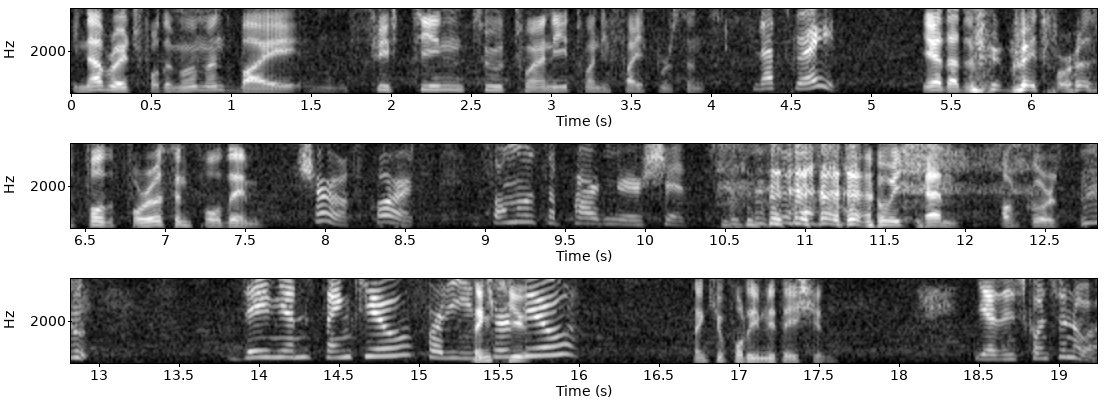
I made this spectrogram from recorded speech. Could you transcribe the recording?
in average for the moment, by 15 to 20, 25%. That's great. Yeah, that's very great for us, for, for us and for them. Sure, of course. It's almost a partnership. we can, of course. Damien, thank you for the Thank you. Thank you for the invitation. E a gente continua.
